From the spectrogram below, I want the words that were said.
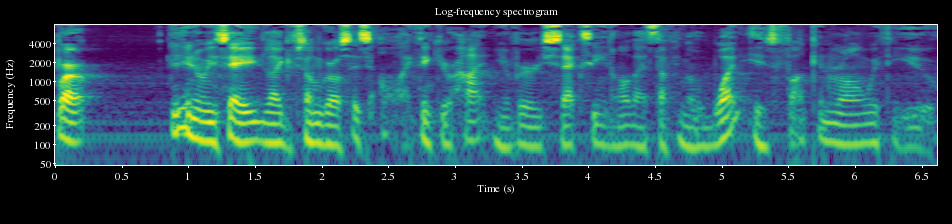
But, you know, you say, like, if some girl says, Oh, I think you're hot and you're very sexy and all that stuff, you go, What is fucking wrong with you?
